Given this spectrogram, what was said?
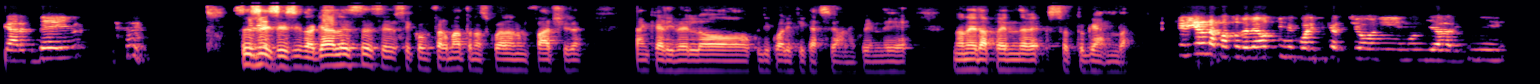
Gareth Bale. sì, sì, sì, sì, la Galles si, si è confermata una squadra non facile anche a livello di qualificazione, quindi non è da prendere sotto gamba. L'Iran ha fatto delle ottime qualificazioni mondiali, quindi...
